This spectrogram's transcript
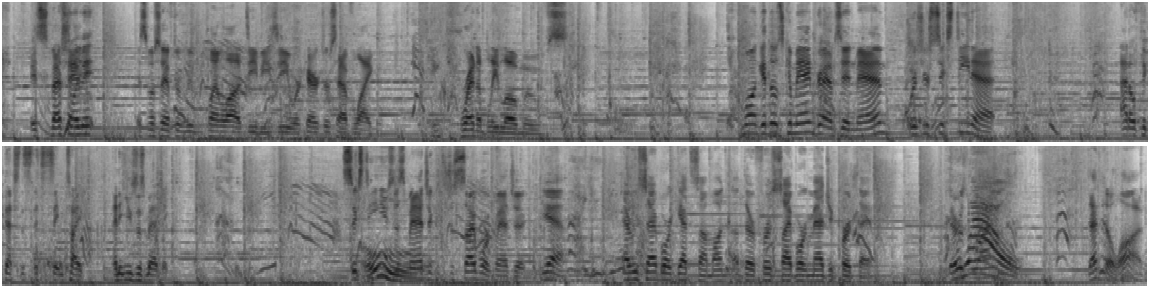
fuck. especially Damn it. Especially after we've been playing a lot of DBZ where characters have like incredibly low moves. Come on, get those command grabs in, man. Where's your 16 at? I don't think that's the, it's the same type, and it uses magic. 16 uses magic, it's just cyborg magic. Yeah. Every cyborg gets some on their first cyborg magic birthday. There's Wow! That did a lot.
